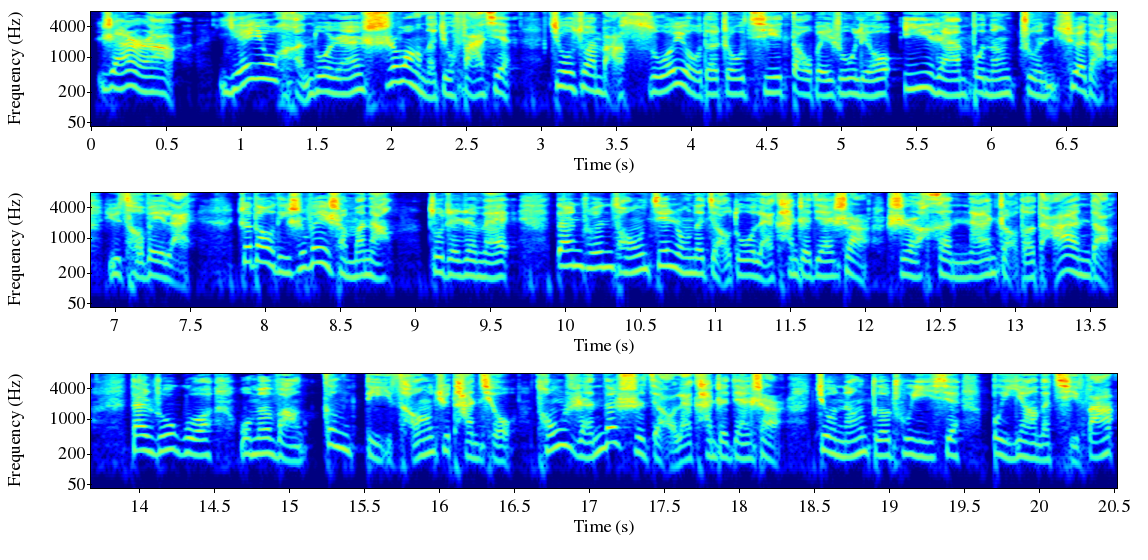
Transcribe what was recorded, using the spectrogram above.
然而啊。也有很多人失望的就发现，就算把所有的周期倒背如流，依然不能准确的预测未来。这到底是为什么呢？作者认为，单纯从金融的角度来看这件事儿是很难找到答案的。但如果我们往更底层去探求，从人的视角来看这件事儿，就能得出一些不一样的启发。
